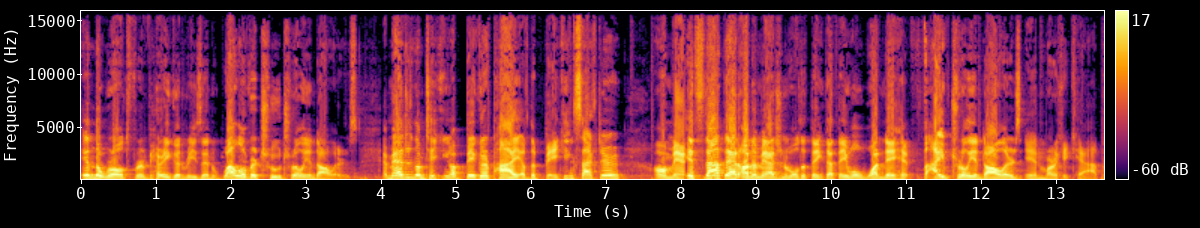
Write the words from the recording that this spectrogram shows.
in the world for a very good reason, well over $2 trillion. Imagine them taking a bigger pie of the banking sector Oh man, it's not that unimaginable to think that they will one day hit $5 trillion in market cap.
